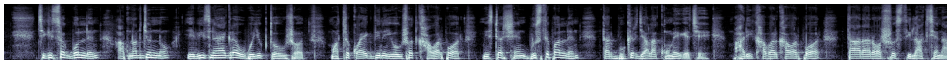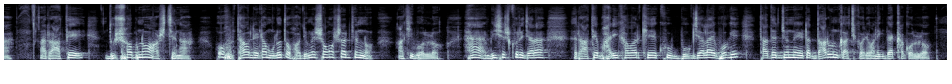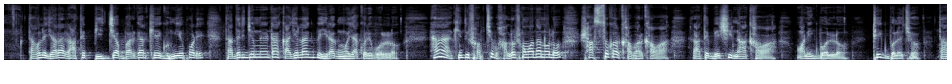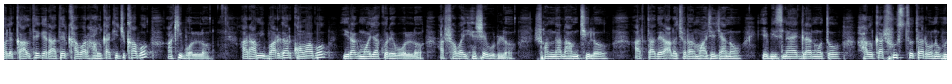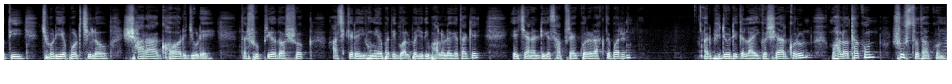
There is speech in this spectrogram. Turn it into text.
চিকিৎসক বললেন, আপনার জন্য এবিস নায়াগ্রা উপযুক্ত ঔষধ। মাত্র কয়েকদিন এই ঔষধ খাওয়ার পর মিস্টার সেন বুঝতে পারলেন, তার বুকের জ্বালা কমে গেছে। ভারী খাবার খাওয়ার পর তার আর অস্বস্তি লাগছে না, আর রাতে দুঃস্বপ্নও আসছে না। ওহ, তাহলে এটা মূলত হজমের সমস্যার জন্য? আঁকি বলল। হ্যাঁ বিশেষ করে যারা রাতে ভারী খাবার খেয়ে খুব বুক জ্বালায় ভোগে, তাদের জন্য এটা দারুণ কাজ করে, অনেক ব্যাখ্যা করল। তাহলে যারা রাতে পিৎজা, বার্গার খেয়ে ঘুমিয়ে পড়ে, তাদের জন্য এটা কাজে লাগবে? ইরাক মজা করে বলল। হ্যাঁ কিন্তু সবচেয়ে ভালো সমাধান হলো স্বাস্থ্যকর খাবার খাওয়া, রাতে বেশি না খাওয়া, অনেক বলল। ঠিক বলেছ, তাহলে কাল থেকে রাতের খাবার হালকা কিছু খাব, আঁকি বলল। আর আমি বার্গার কমাবো, ইরাক মজা করে বলল, আর সবাই হেসে উঠল। সন্ধ্যা নামছিল, আর তাদের আলোচনার মাঝে যেন এবিস নায়াগ্রার মতো হালকা সুস্থতার অনুভূতি ছড়িয়ে পড়ছিল সারা ঘর জুড়ে। তা সুপ্রিয় দর্শক, আজকের এই হোমিওপ্যাথি গল্প যদি ভালো লেগে থাকে, এই চ্যানেলটিকে সাবস্ক্রাইব করে রাখতে পারেন। আর ভিডিওটিকে লাইক ও শেয়ার করুন। ভালো থাকুন, সুস্থ থাকুন।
